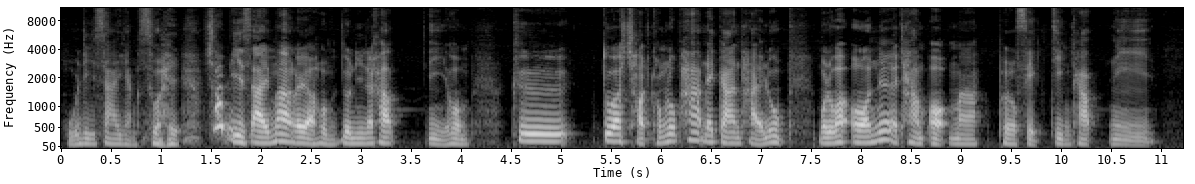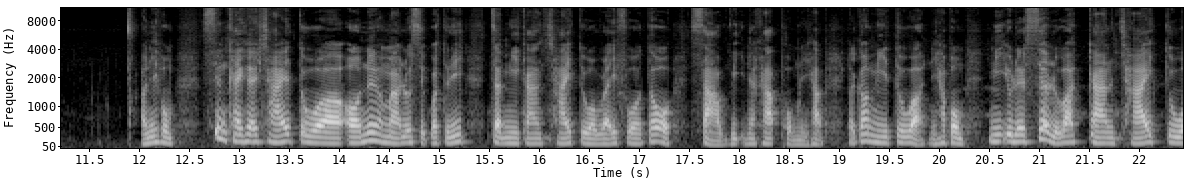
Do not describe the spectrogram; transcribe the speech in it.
โหดีไซน์อย่างสวย ชอบดีไซน์มากเลยอะผมตัวนี้นะครับนี่ผม คือตัวช็อตของรูปภาพในการถ่ายรูปบอกเลยว่า Honor ทำออกมาเพอร์เฟกจริงครับ นี่อันนี้ผมซึ่งใครเคยใช้ตัว Honor มารู้สึกว่าตัวนี้จะมีการใช้ตัว Right Photo 3 วินะครับผมนี่ครับแล้วก็มีตัวนี่ครับผมมี Eraser หรือว่าการใช้ตัว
